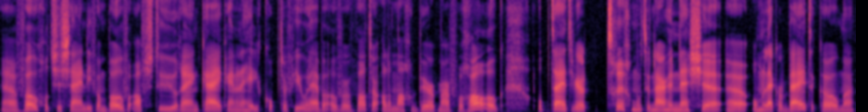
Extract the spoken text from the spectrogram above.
uh, vogeltjes zijn die van bovenaf sturen en kijken en een helikopterview hebben over wat er allemaal gebeurt. Maar vooral ook op tijd weer terug moeten naar hun nestje uh, om lekker bij te komen.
